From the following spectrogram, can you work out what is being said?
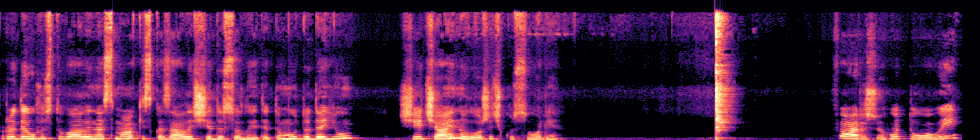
Продегустували на смак і сказали ще досолити, тому додаю ще чайну ложечку солі. Фарш готовий.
